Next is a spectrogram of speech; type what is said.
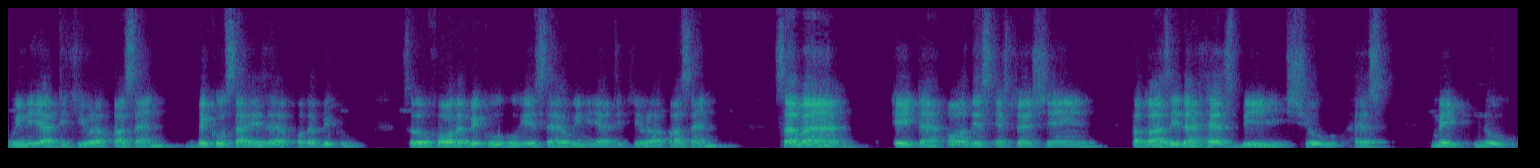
Vinaya Tichiwara person, Bhikkusa is there for the Bhikkhu. So for the Bhikkhu who is a Vinaya Tichiwara person, seven, eight, all this expression Bhagavasita has been shown, has made known.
